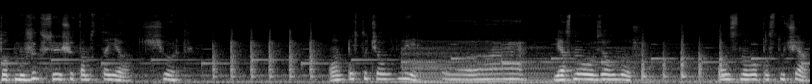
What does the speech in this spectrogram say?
Тот мужик все еще там стоял. Черт. Он постучал в дверь. Я снова взял нож. Он снова постучал.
